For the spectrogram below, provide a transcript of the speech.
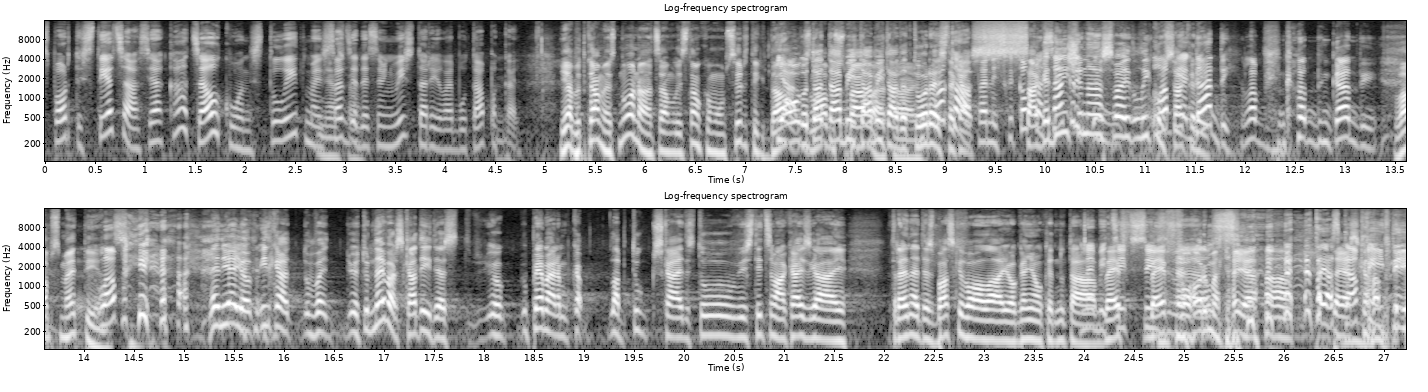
sportists tiecās. Ja? Kāds elkonis, tūlīt mēs sadziedēsim viņu visu darīt, lai būtu apakaļ. Jā, bet kā mēs nonācām līdz tam, ka mums ir tik daudz? Jā, tā, tā, bija, tā bija tāda toreiz tā kā sagadīšanās vai likuma sakarība. Gadi, labi, gadi, gadi. Labs metiens. Labi, jā. jā, jo, kā, vai, jo tu nevari skatīties, jo, piemēram, ka, labi, tu skaidrs, tu visticamāk aizgāji trenēties basketbolā, jo gan jau nu, tā bija forma tajā, tajā skapītī,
